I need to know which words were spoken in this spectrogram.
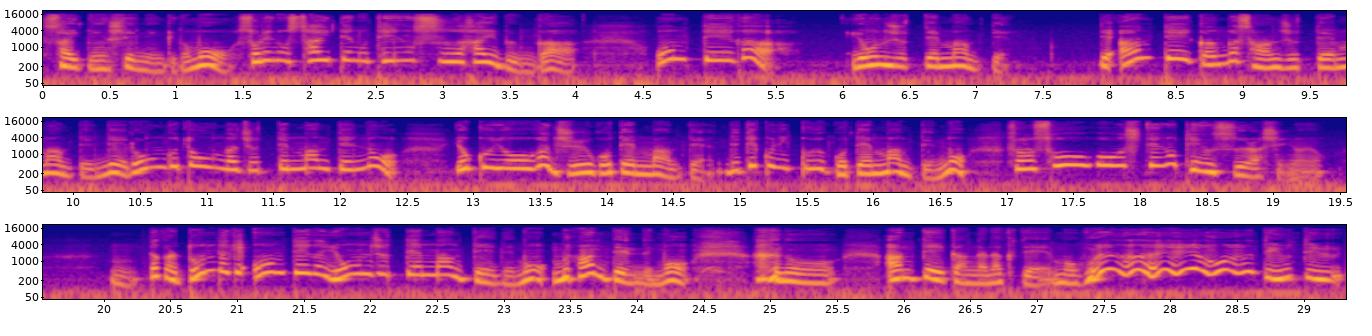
採点してんねんけども、それの採点の点数配分が、音程が40点満点。で、安定感が30点満点で、ロングトーンが10点満点の、抑揚が15点満点。で、テクニックが5点満点の、その総合しての点数らしいのよ。うん。だから、どんだけ音程が40点満点でも、満点でも、あのー、安定感がなくて、もう、ふん、うん、うん、うんって言ってる、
